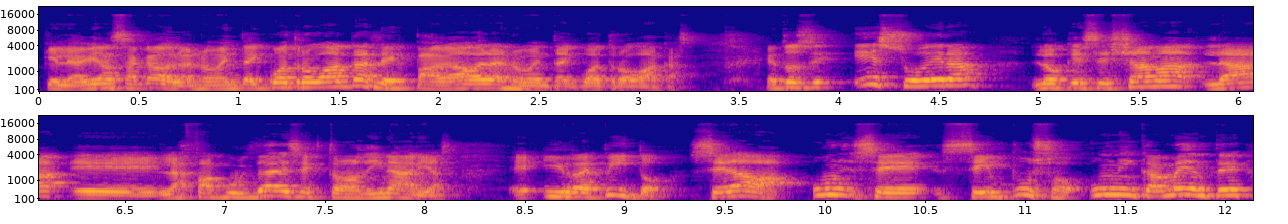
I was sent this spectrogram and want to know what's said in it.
que le habían sacado las 94 vacas, les pagaba las 94 vacas. Entonces, eso era lo que se llama la, eh, las facultades extraordinarias. Eh, y repito, se, daba un, se, se, impuso únicamente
